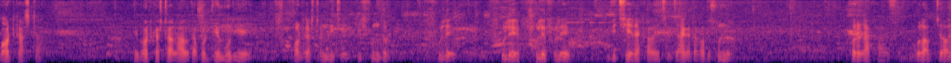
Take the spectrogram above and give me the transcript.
বট গাছটা। এই বট গাছটা লাল কাপড় দিয়ে মুড়িয়ে, বট গাছটার নিচে কি সুন্দর ফুলে ফুলে ফুলে ফুলে বিছিয়ে রাখা হয়েছে। জায়গাটা কত সুন্দর করে রাখা হয়েছে। গোলাপ জল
